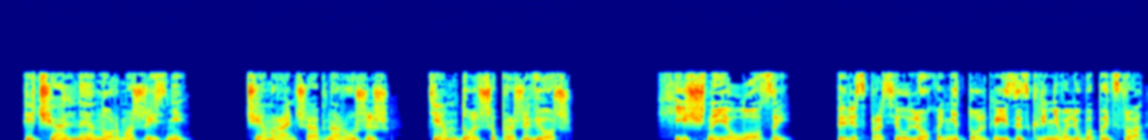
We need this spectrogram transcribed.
– печальная норма жизни. Чем раньше обнаружишь, тем дольше проживешь. «Хищные лозы?» – переспросил Леха не только из искреннего любопытства,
